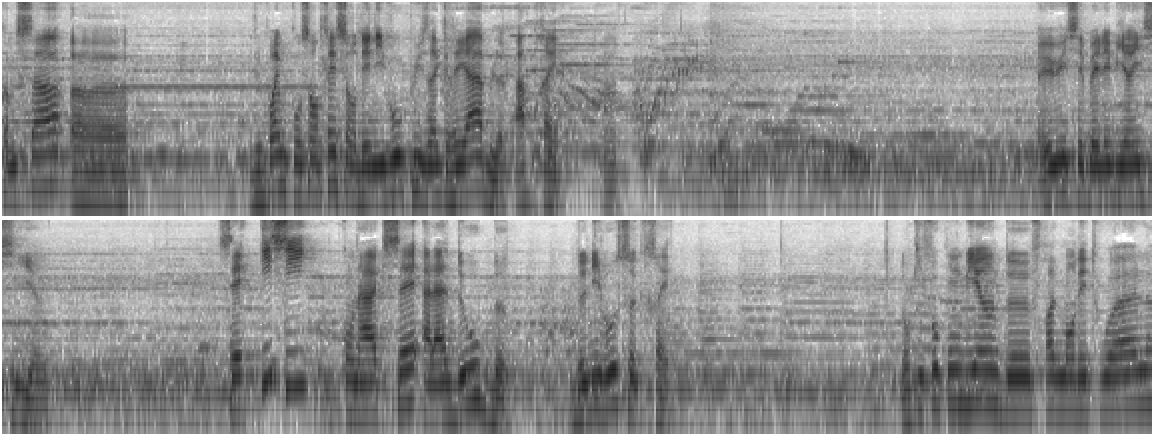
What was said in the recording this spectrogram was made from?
comme ça, euh, je pourrais me concentrer sur des niveaux plus agréables après. hein. Et oui, c'est bel et bien ici. hein. C'est ici qu'on a accès à la daube de niveau secret. Donc il faut combien de fragments d'étoiles?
